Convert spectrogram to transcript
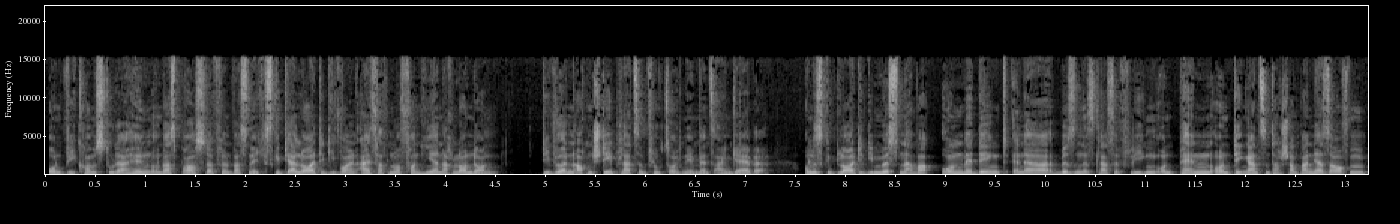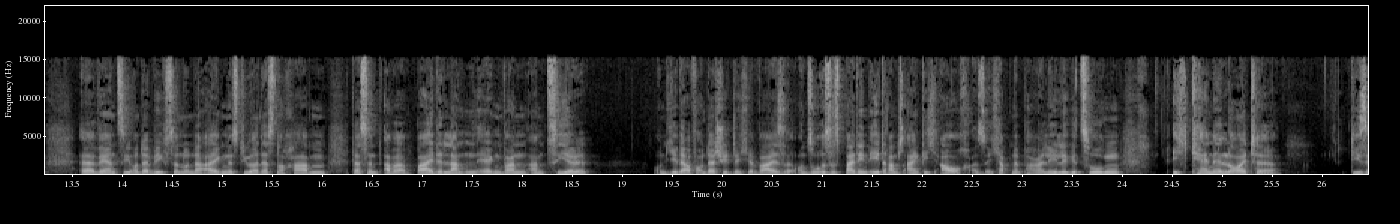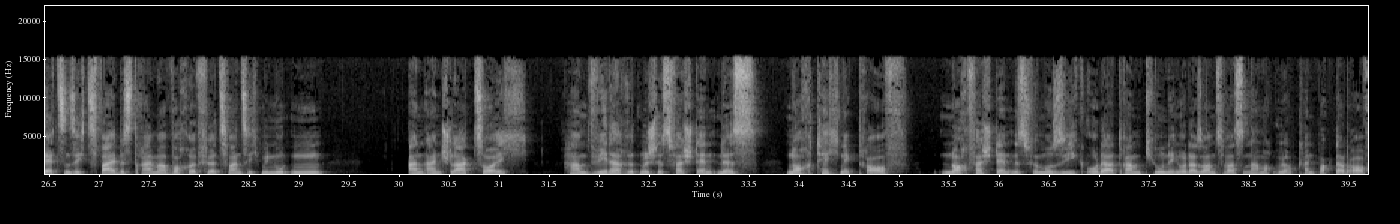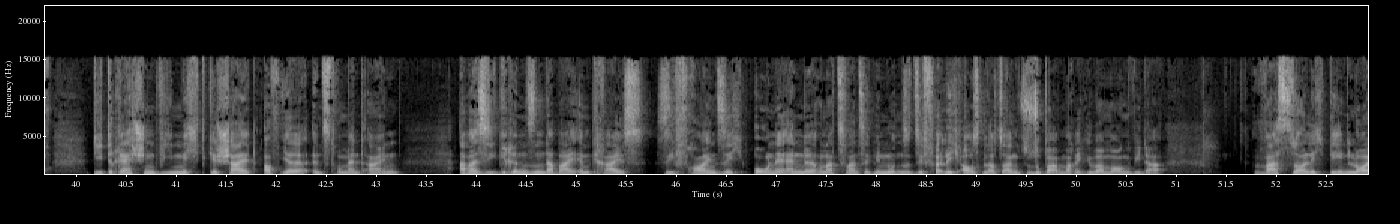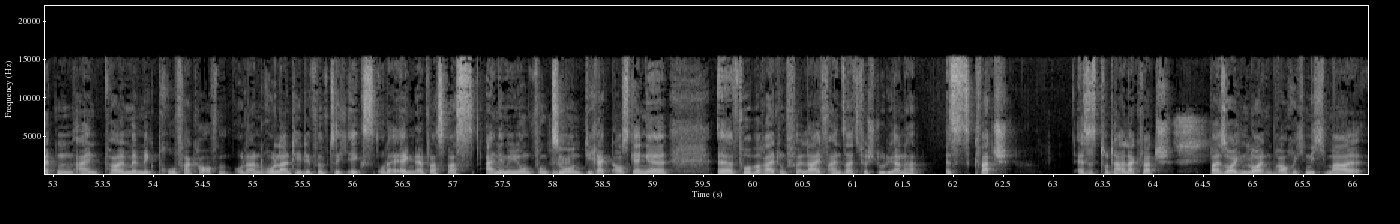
Und wie kommst du dahin und was brauchst du dafür und was nicht? Es gibt ja Leute, die wollen einfach nur von hier nach London. Die würden auch einen Stehplatz im Flugzeug nehmen, wenn es einen gäbe. Und es gibt Leute, die müssen aber unbedingt in der Business-Klasse fliegen und pennen und den ganzen Tag Champagner saufen, äh, während sie unterwegs sind und eine eigene Stewardess noch haben. Das sind aber beide landen irgendwann am Ziel und jeder auf unterschiedliche Weise. Und so ist es bei den E-Drums eigentlich auch. Also ich habe eine Parallele gezogen. Ich kenne Leute, die setzen sich zwei bis dreimal Woche für 20 Minuten an ein Schlagzeug, haben weder rhythmisches Verständnis noch Technik drauf, noch Verständnis für Musik oder Drumtuning oder sonst was und haben auch überhaupt keinen Bock darauf. Die dreschen wie nicht gescheit auf ihr Instrument ein, aber sie grinsen dabei im Kreis. Sie freuen sich ohne Ende und nach 20 Minuten sind sie völlig ausgelaugt und sagen, super, mache ich übermorgen wieder. Was soll ich den Leuten ein Pearl Mimic Pro verkaufen oder ein Roland TD50X oder irgendetwas, was eine Million Funktionen, mhm. Direktausgänge, äh, Vorbereitung für Live-Einsatz für Studio anhat? Ist Quatsch. Es ist totaler Quatsch. Bei solchen Leuten brauche ich nicht mal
